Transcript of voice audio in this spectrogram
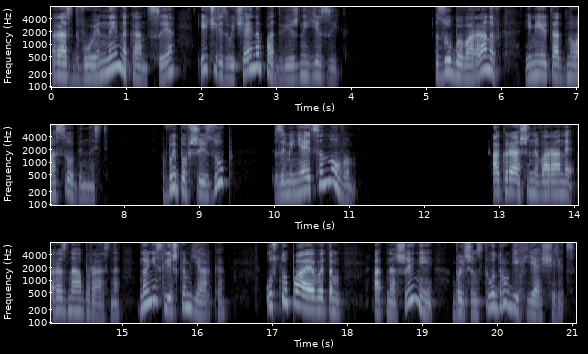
раздвоенный на конце и чрезвычайно подвижный язык. Зубы варанов имеют одну особенность. Выпавший зуб заменяется новым. Окрашены вараны разнообразно, но не слишком ярко, уступая в этом отношении большинству других ящериц.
